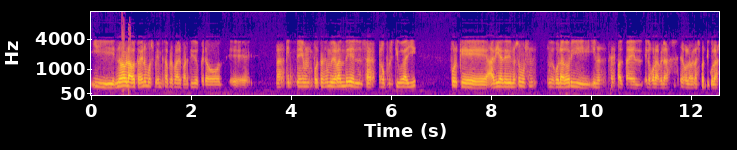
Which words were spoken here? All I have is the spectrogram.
y no he hablado, todavía no hemos empezado a preparar el partido, pero eh, tiene una importancia muy grande el sacar algo positivo de allí, porque a día de hoy no somos un muy goleador y, nos hace falta el, el golaveras, el golaveras particular.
